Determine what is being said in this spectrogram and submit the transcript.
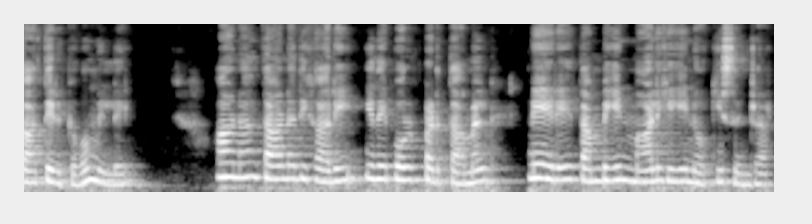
காத்திருக்கவும் இல்லை. ஆனால் தானதிகாரி இதை பொருட்படுத்தாமல் நேரே தம்பியின் மாளிகையை நோக்கி சென்றார்.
